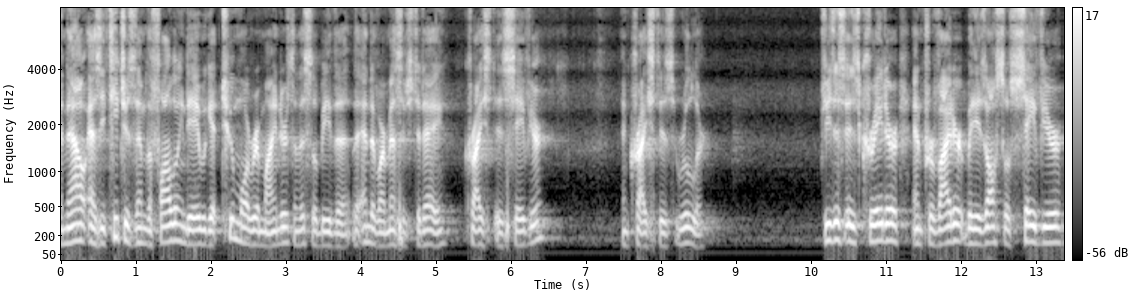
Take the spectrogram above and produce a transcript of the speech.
And now, as he teaches them the following day, we get two more reminders, and this will be the, the end of our message today Christ is Savior, and Christ is ruler. Jesus is creator and provider, but he is also Savior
